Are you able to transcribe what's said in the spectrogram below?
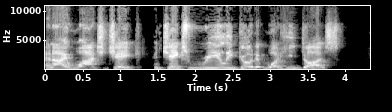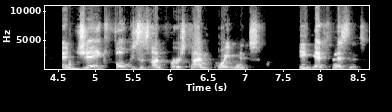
and i watch jake and jake's really good at what he does and jake focuses on first time appointments he gets business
